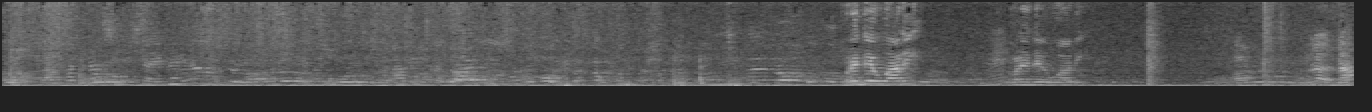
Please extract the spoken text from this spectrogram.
Dapat na, sisay na yan. Pwede wari. Pwede wari. Wala na.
